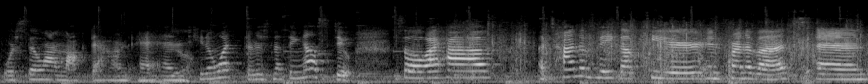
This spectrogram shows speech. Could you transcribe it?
We're still on lockdown and yeah. you know what? There's nothing else to do. So I have a ton of makeup here in front of us and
